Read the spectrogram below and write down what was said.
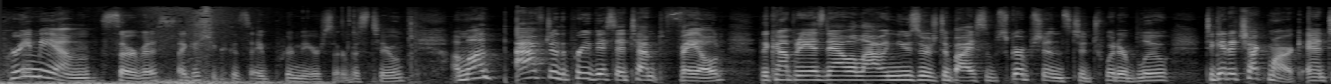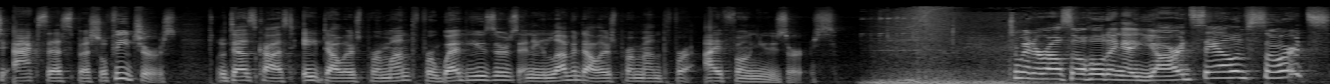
premium service. I guess you could say premier service too. A month after the previous attempt failed, the company is now allowing users to buy subscriptions to Twitter Blue to get a checkmark and to access special features. It does cost $8 per month for web users and $11 per month for iPhone users. Twitter also holding a yard sale of sorts.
